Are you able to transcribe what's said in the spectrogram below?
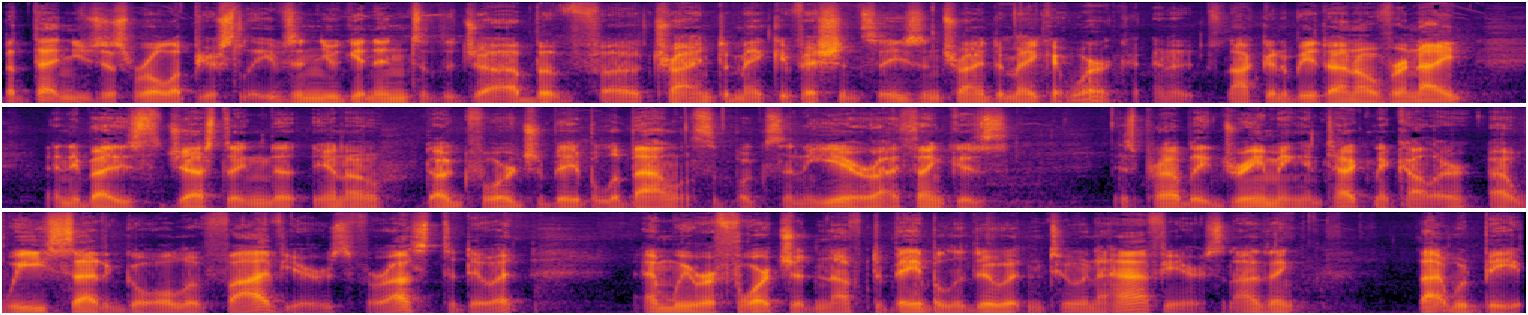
but then you just roll up your sleeves and you get into the job of uh, trying to make efficiencies and trying to make it work. And it's not going to be done overnight. Anybody suggesting that, you know, Doug Ford should be able to balance the books in a year, I think is is probably dreaming in Technicolor. Uh, we set a goal of five years for us to do it, and we were fortunate enough to be able to do it in two and a half years. And I think that would be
